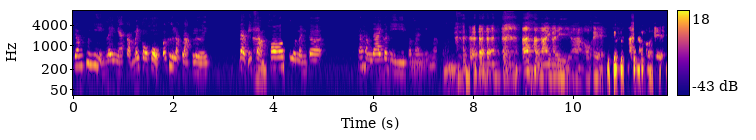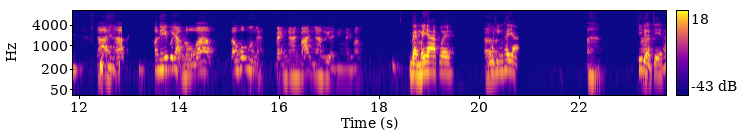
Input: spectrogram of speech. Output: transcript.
เรื่องผู้หญิงอะไรเงี้ย กับไม่โกหกก็คือหลักๆเลย แบบอีกสามข้อก็คือมันก็ ถ้าทำได้ก็ดีประมาณนี้มากกว่าอะได้ก็ดี อ่า โอเคอะโอเค ได้อะคราวนี้กูอยากรู้ว่า แล้วพวกมึงอะแบ่งงานบ้านงานเรือนยังไงบ้าง แบ่งไม่ยากเว้ยเออกูทิ้งขยะอะ ที่เหลือเจท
